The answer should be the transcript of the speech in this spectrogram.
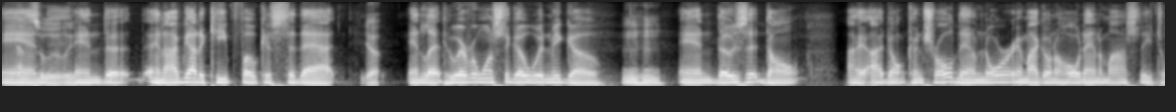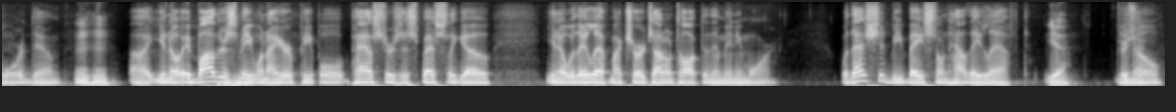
And, Absolutely. And, uh, and I've got to keep focused to that Yep. And let whoever wants to go with me go. Mm-hmm. And those that don't, I, I don't control them, nor am I going to hold animosity toward them. Mm-hmm. Uh, you know, it bothers me when I hear people, pastors especially, go, you know, well, they left my church, I don't talk to them anymore. Well, that should be based on how they left. Yeah. You sure. know,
